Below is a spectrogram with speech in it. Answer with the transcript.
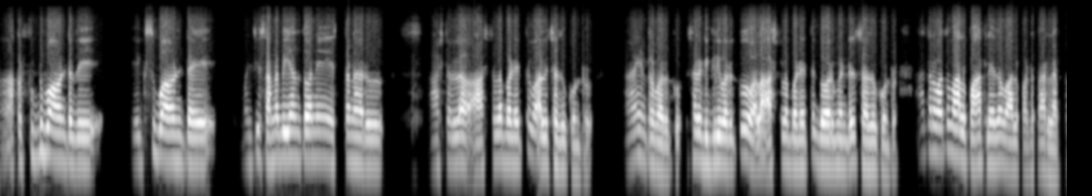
అక్కడ ఫుడ్ బాగుంటుంది ఎగ్స్ బాగుంటాయి మంచి సన్న బియ్యంతోనే ఇస్తున్నారు. హాస్టల్లో హాస్టల్లో పడైతే వాళ్ళు చదువుకుంటారు. ఆ, ఇంటర్ వరకు. సరే డిగ్రీ వరకు వాళ్ళ హాస్టల్లో పడైతే గవర్నమెంట్ చదువుకుంటారు. ఆ తర్వాత వాళ్ళ పాటలు ఏదో వాళ్ళు పడతారులేప్ప.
